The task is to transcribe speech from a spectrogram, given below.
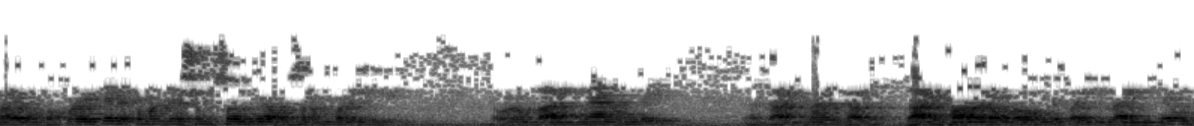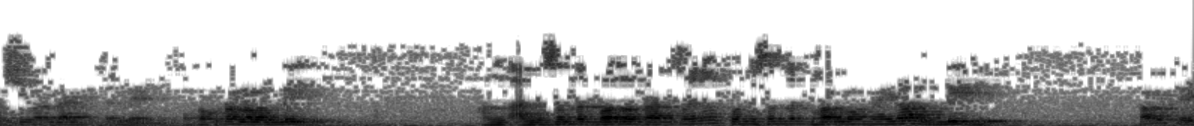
మరి ఒకప్పుడు అయితే రికమెండేషన్స్ అవి అవసరం పడింది ఎవరో గాడ్ మ్యాన్ ఉండి గాడ్ మ్యాన్ కాదు గాడ్ ఫాదర్ ఎవరో ఉండి పైకి లాగితే వచ్చేవారు లాగితే లేదు. ఒకప్పుడు అలా ఉండేది. అన్ని అన్ని సందర్భాల్లో కాకపోయినా కొన్ని సందర్భాల్లోనైనా ఉండేది. కాబట్టి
